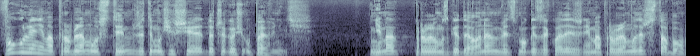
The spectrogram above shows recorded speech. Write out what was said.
w ogóle nie ma problemu z tym, że ty musisz się do czegoś upewnić. Nie ma problemu z Gedeonem, więc mogę zakładać, że nie ma problemu też z tobą.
